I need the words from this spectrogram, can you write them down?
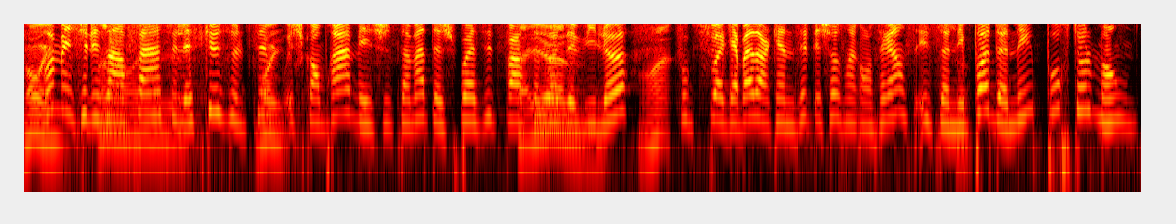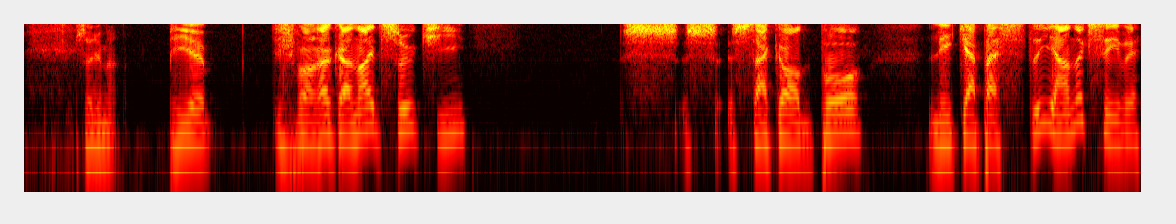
Ah oui. Ouais, mais j'ai des Ah, enfants. oui, c'est l'excuse ultime. Je comprends, mais justement, tu as choisi de faire Ta ce mode de vie-là. Ouais. faut que tu sois capable d'organiser tes choses en conséquence. Et ce n'est pas donné pour tout le monde. Absolument. Puis euh, je vais reconnaître ceux qui s'accordent pas les capacités. Il y en a que c'est vrai.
